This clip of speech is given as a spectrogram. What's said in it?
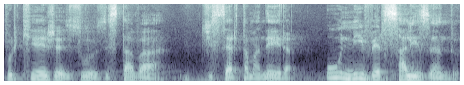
Porque Jesus estava, de certa maneira, universalizando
